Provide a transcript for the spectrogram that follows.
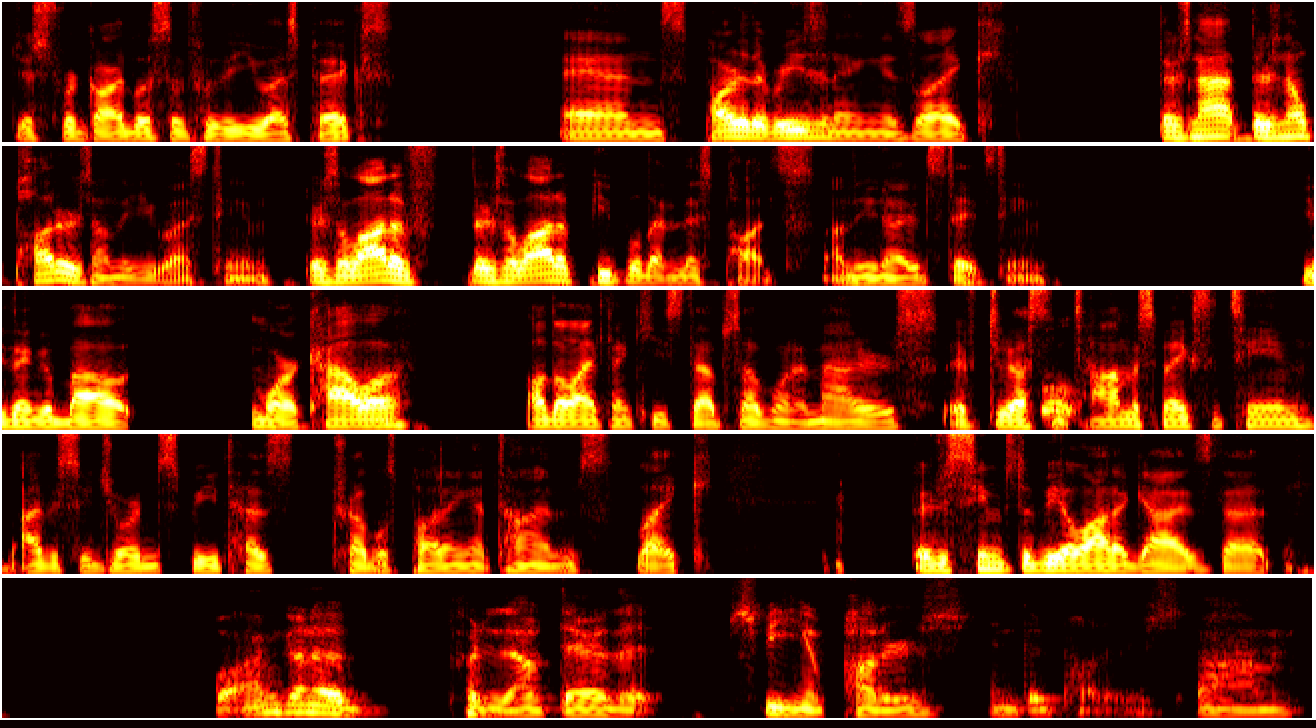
just regardless of who the US picks. And part of the reasoning is like there's not there's no putters on the US team. There's a lot of there's a lot of people that miss putts on the United States team. You think about Morikawa, although I think he steps up when it matters. If Justin well, Thomas makes the team, obviously Jordan Spieth has troubles putting at times. Like there just seems to be a lot of guys that well, I'm gonna put it out there that speaking of putters and good putters, um,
